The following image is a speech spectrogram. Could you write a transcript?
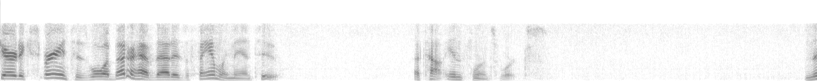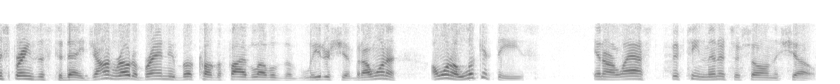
shared experiences. Well, I better have that as a family man too. That's how influence works. And this brings us today. John wrote a brand new book called The Five Levels of Leadership, but I want to I want to look at these in our last 15 minutes or so on the show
